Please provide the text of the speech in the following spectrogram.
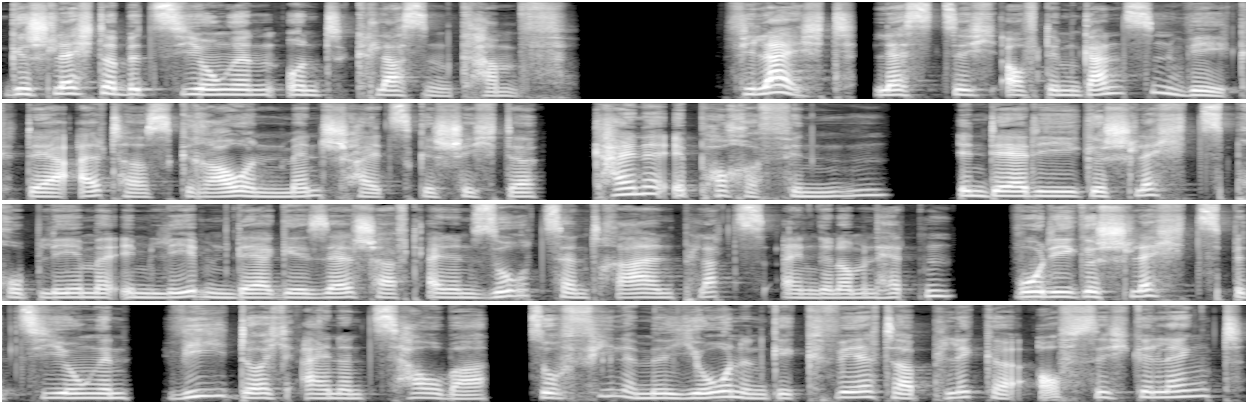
Geschlechterbeziehungen und Klassenkampf. Vielleicht lässt sich auf dem ganzen Weg der altersgrauen Menschheitsgeschichte keine Epoche finden, in der die Geschlechtsprobleme im Leben der Gesellschaft einen so zentralen Platz eingenommen hätten, wo die Geschlechtsbeziehungen wie durch einen Zauber so viele Millionen gequälter Blicke auf sich gelenkt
